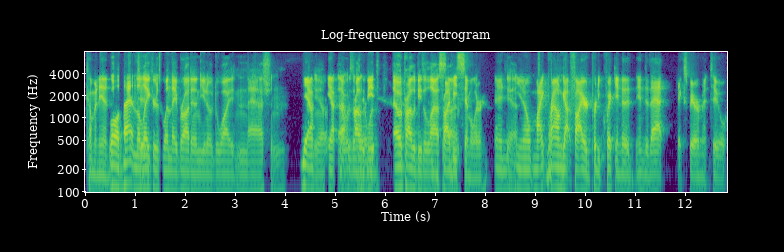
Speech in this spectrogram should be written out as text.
coming in. Well, that and the Lakers when they brought in, you know, Dwight and Nash and yeah, you know, yeah, that, that would probably be one. that would probably be the last. Probably be similar, and yeah. you know, Mike Brown got fired pretty quick into into that experiment too.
